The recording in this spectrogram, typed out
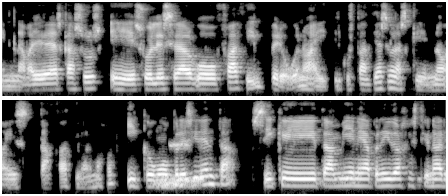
en la mayoría de los casos eh, suele ser algo fácil, pero bueno, hay circunstancias en las que no es tan fácil a lo mejor. Y como presidenta sí que también he aprendido a gestionar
